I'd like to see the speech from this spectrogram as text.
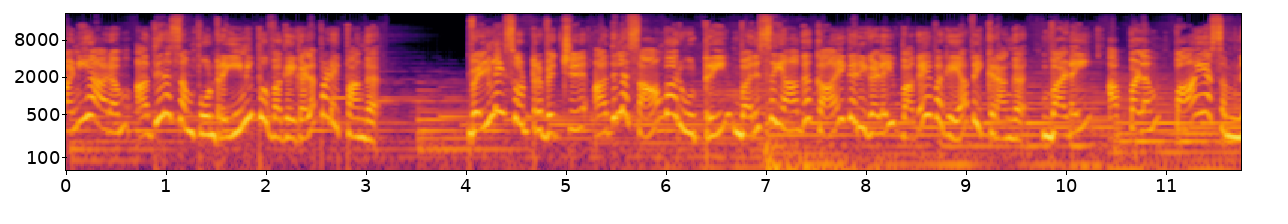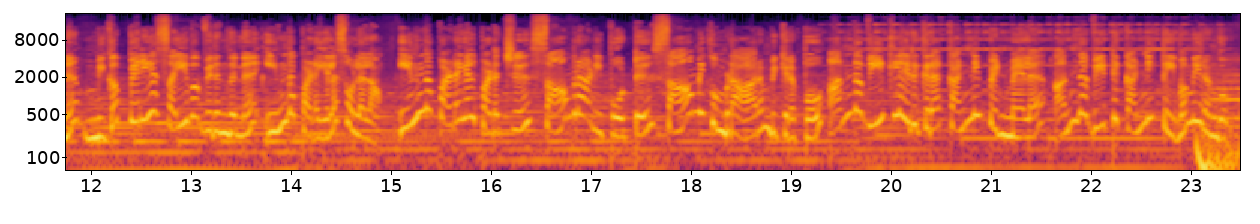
பணியாரம் அதிரசம் போன்ற இனிப்பு வகைகளை படைப்பாங்க. வெள்ளை சோற்று வச்சு அதுல சாம்பார் ஊற்றி வரிசையாக காய்கறிகளை வகை வகையா வைக்கிறாங்க. வடை அப்பளம் பாயாசம்னு மிகப்பெரிய சைவ விருந்துன்னு இந்த படையல சொல்லலாம். இந்த படையல் படைச்சு சாம்பிராணி போட்டு சாமி கும்பிட ஆரம்பிக்கிறப்போ அந்த வீட்டுல இருக்கிற கன்னி பெண் மேல அந்த வீட்டு கன்னி தெய்வம் இறங்கும்.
